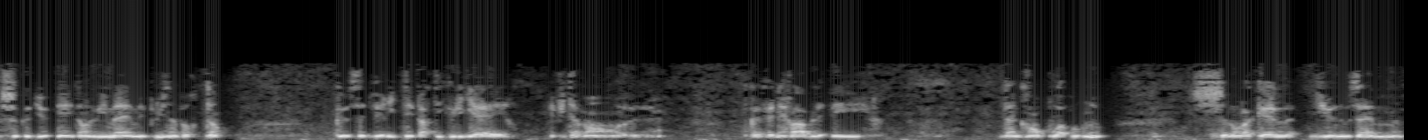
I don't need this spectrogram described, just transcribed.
ce que Dieu est dans lui-même est plus important que cette vérité particulière, évidemment euh, très vénérable et d'un grand poids pour nous, selon laquelle Dieu nous aime.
